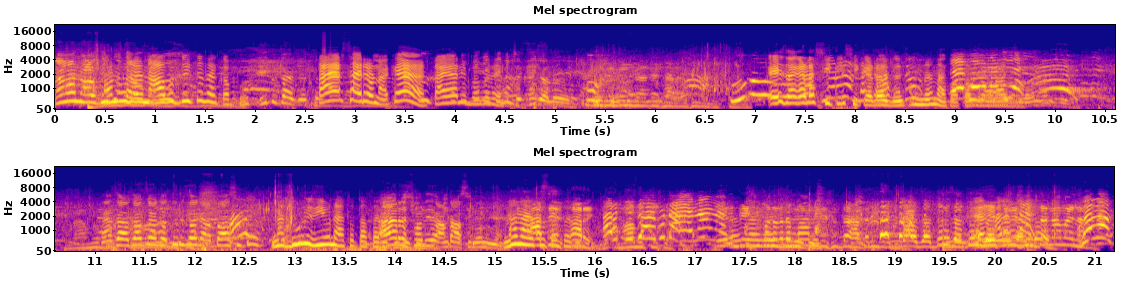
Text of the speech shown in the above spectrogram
না না বন্ধুরা না বুঝতে থাক আপু টায়ার ছাইরো না কে টায়ারই বাবা রে এই জায়গাটা শিখলি শিখাটা শুনে না কথা না দূরে দিও না এত তাড়াতাড়ি না না এত তাড়াতাড়ি না না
